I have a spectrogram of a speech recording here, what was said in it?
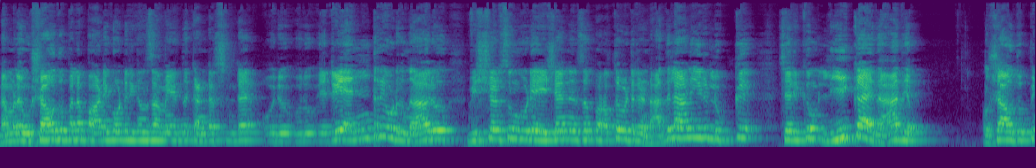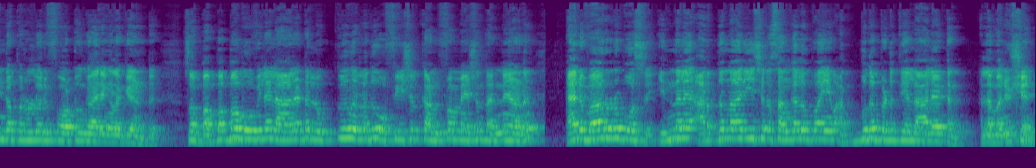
നമ്മളെ ഉഷാവ് പാടിക്കൊണ്ടിരിക്കുന്ന സമയത്ത് കണ്ടസ്റ്റന്റ് ഒരു ഒരു എൻട്രി കൊടുക്കുന്നത് ആ ഒരു വിഷ്വൽസും കൂടി ഏഷ്യാൻ ന്യൂസ് പുറത്തു വിട്ടിട്ടുണ്ട്. അതിലാണ് ഈ ഒരു ലുക്ക് ശരിക്കും ലീക്കായത് ആദ്യം. ഉഷാ ഉദുപ്പിന്റെ ഒപ്പമുള്ള ഒരു ഫോട്ടോയും കാര്യങ്ങളൊക്കെ ഉണ്ട്. സോ ബബ്ബ മൂവിലെ ലാലേട്ട ലുക്ക് എന്നുള്ളത് ഒഫീഷ്യൽ കൺഫർമേഷൻ തന്നെയാണ്. ആൻഡ് വേറൊരു പോസ്റ്റ് ഇന്നലെ അർദ്ധനാരീശ്വര സങ്കല്പമായും അത്ഭുതപ്പെടുത്തിയ ലാലേട്ടൻ അല്ല മനുഷ്യൻ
